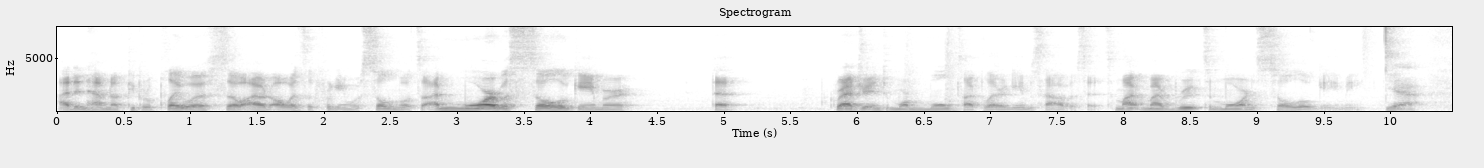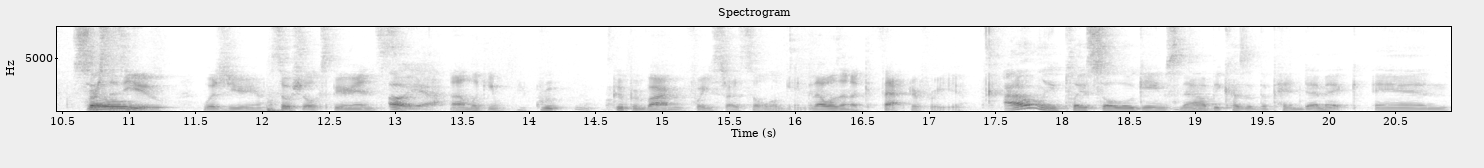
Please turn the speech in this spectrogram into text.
I didn't have enough people to play with, so I would always look for games with solo mode. So I'm more of a solo gamer that graduate into more multiplayer games. How I would say. So my, my roots are more in solo gaming Yeah. So versus you was your social experience. Oh yeah. Um, looking group group environment before you started solo gaming. That wasn't a factor for you. I only play solo games now because of the pandemic, and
